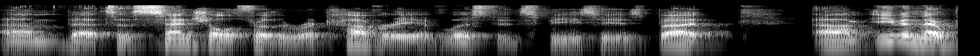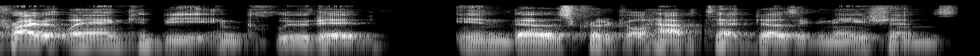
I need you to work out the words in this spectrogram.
um, that's essential for the recovery of listed species. But um, even though private land can be included in those critical habitat designations,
